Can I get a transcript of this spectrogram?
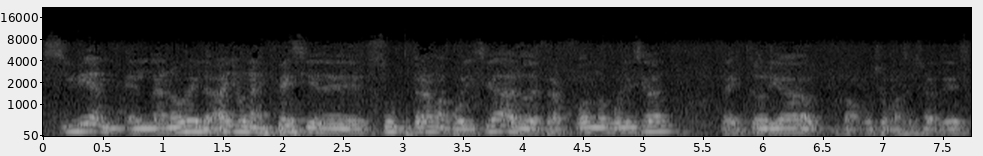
Si bien en la novela hay una especie de subtrama policial o de trasfondo policial, la historia va mucho más allá de eso.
